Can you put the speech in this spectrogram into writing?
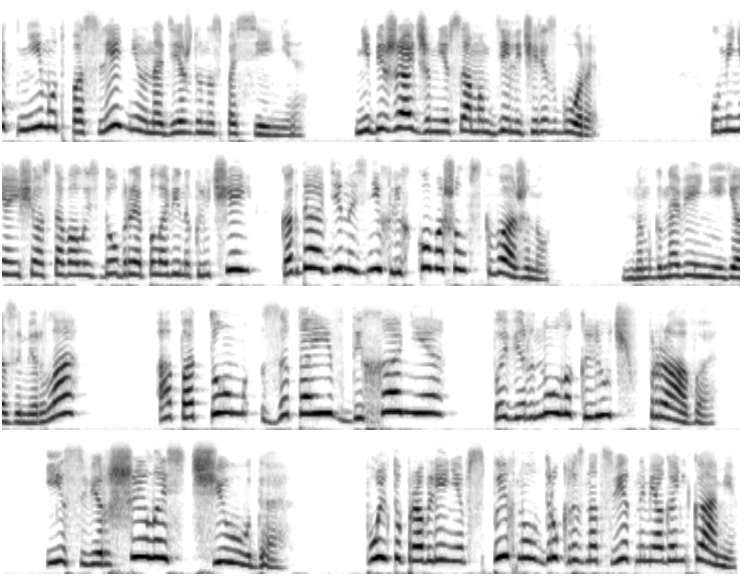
отнимут последнюю надежду на спасение. Не бежать же мне в самом деле через горы. У меня еще оставалась добрая половина ключей, когда один из них легко вошел в скважину. На мгновение я замерла, а потом, затаив дыхание, повернула ключ вправо. И свершилось чудо! Пульт управления вспыхнул вдруг разноцветными огоньками,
